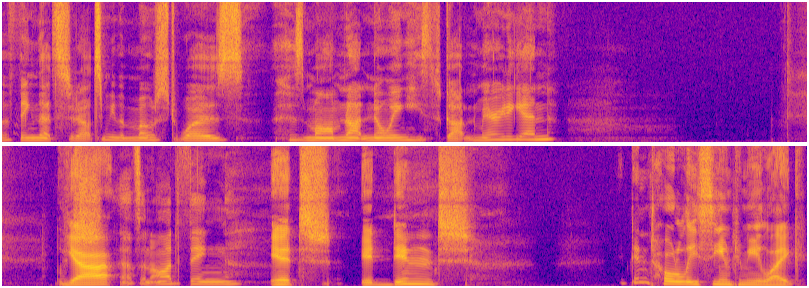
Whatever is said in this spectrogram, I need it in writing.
the thing that stood out to me the most was his mom not knowing he's gotten married again. which- Yeah. That's an odd thing. It it didn't it didn't totally seem to me like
